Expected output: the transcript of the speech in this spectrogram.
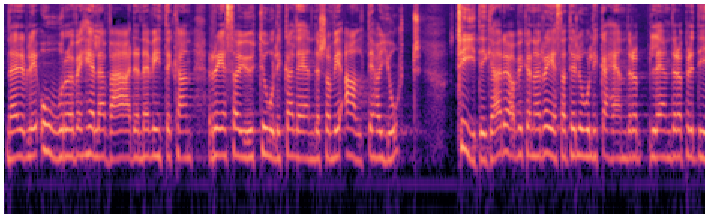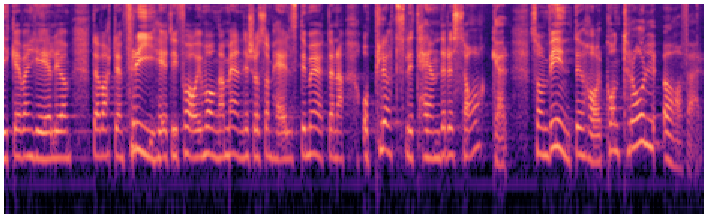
när det blir oro över hela världen, när vi inte kan resa ut till olika länder som vi alltid har gjort. Tidigare har vi kunnat resa till olika länder och predika evangelium. Det har varit en frihet, vi får ha hur många människor som helst i mötena och plötsligt händer det saker som vi inte har kontroll över.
